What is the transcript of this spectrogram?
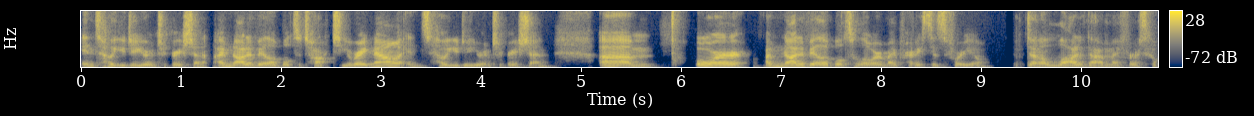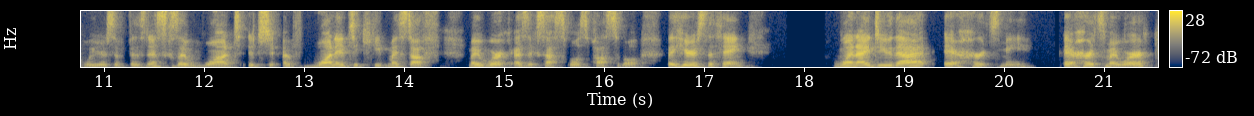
until you do your integration. I'm not available to talk to you right now until you do your integration. Um, or I'm not available to lower my prices for you I've done a lot of that in my first couple of years of business because I want it to, I've wanted to keep my stuff, my work as accessible as possible. But here's the thing. When I do that, it hurts me. It hurts my work.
